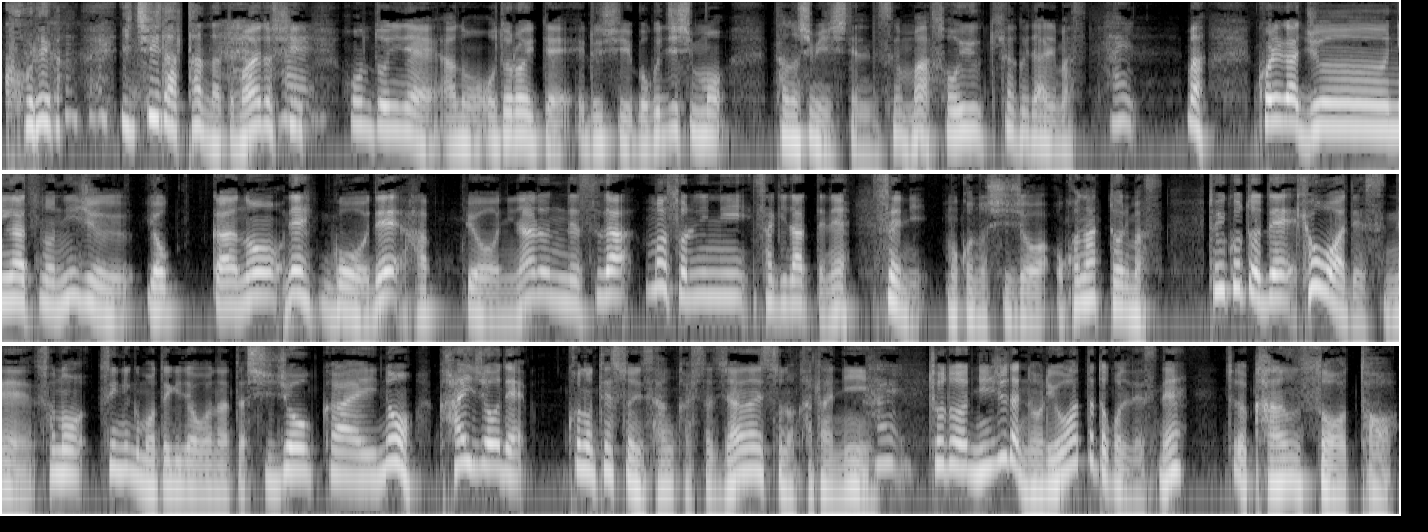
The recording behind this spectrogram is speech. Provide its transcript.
これが1位だったんだって毎年はい本当にね、あの、驚いているし、僕自身も楽しみにしてるんですが、まあそういう企画であります。はい。まあ、これが12月の24日のね、号で発表になるんですが、まあそれに先立ってね、すでにもうこの市場は行っております。ということで、今日はですね、そのツイニングモテギで行った試乗会の会場で、このテストに参加したジャーナリストの方に、はいちょうど20代乗り終わったところでですね、ちょっと感想と、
